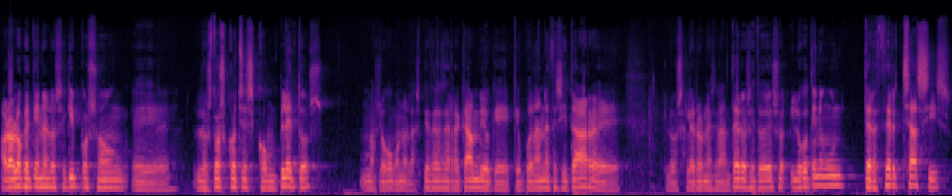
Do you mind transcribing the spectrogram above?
Ahora lo que tienen los equipos son eh, los dos coches completos, más luego, bueno, las piezas de recambio que, puedan necesitar, eh, los alerones delanteros y todo eso. Y luego tienen un tercer chasis,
